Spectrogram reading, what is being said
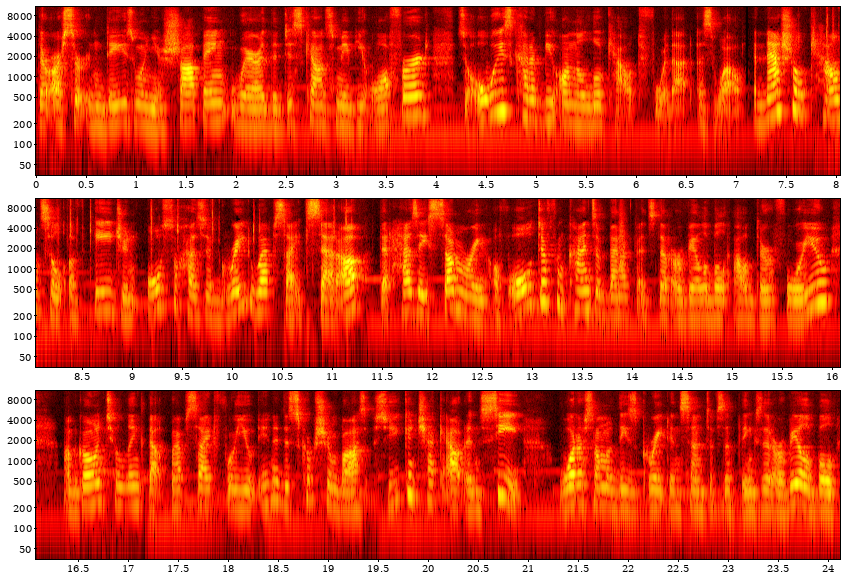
There are certain days when you're shopping where the discounts may be offered. So always kind of be on the lookout for that as well. The National Council of Aging also has a great website set up that has a summary of all different kinds of benefits that are available out there for you. I'm going to link that website for you in the description box so you can check out and see what are some of these great incentives and things that are available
